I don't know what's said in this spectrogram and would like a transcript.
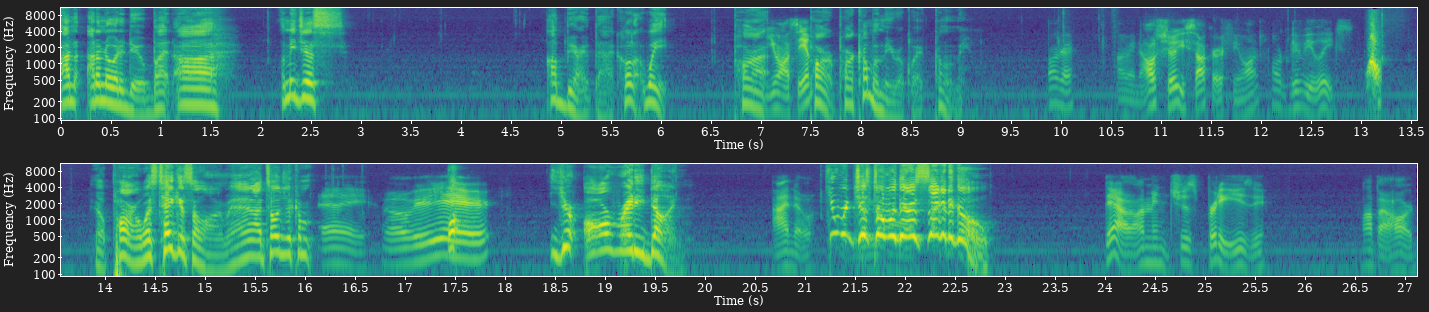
I, I don't know what to do, but uh, let me just. I'll be right back. Hold on. Wait. Par. You want to see him? Par. Par. Come with me real quick. Come with me. Okay. I mean, I'll show you soccer if you want. I'll give you leaks. Yo, Par. What's taking so long, man? I told you to come. Hey, over here. You're already done. I know. You were just over there a second ago. Yeah, I mean, it's just pretty easy. Not that hard.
